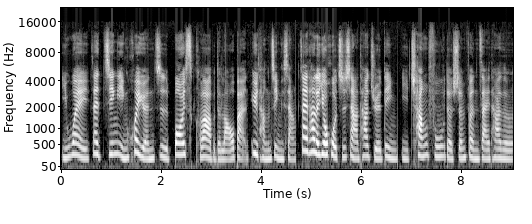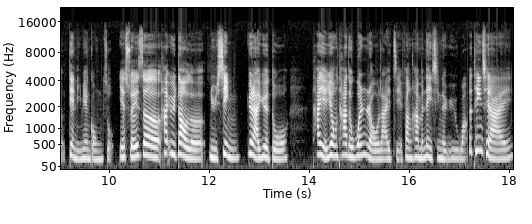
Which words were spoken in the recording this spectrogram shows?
一位在经营会员制 Boys Club 的老板玉堂静香，在他的诱惑之下，他决定以娼夫的身份在他的店里面工作。也随着他遇到了女性越来越多，他也用他的温柔来解放他们内心的欲望。这听起来。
